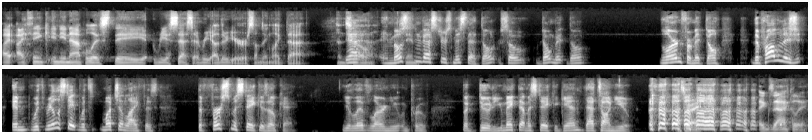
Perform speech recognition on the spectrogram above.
I, I think Indianapolis they reassess every other year or something like that. And yeah, so, and most same. investors miss that. Don't so don't don't learn from it. Don't. The problem is, in with real estate, with much in life, is the first mistake is okay. You live, learn, you improve. But dude, you make that mistake again, that's on you. That's right. exactly.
